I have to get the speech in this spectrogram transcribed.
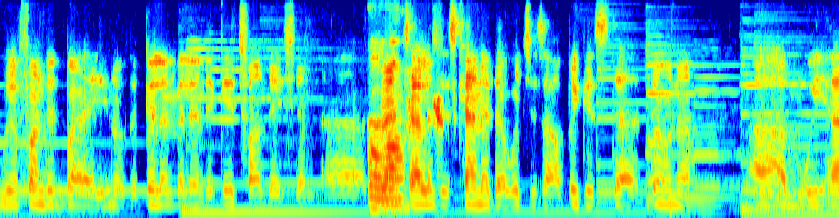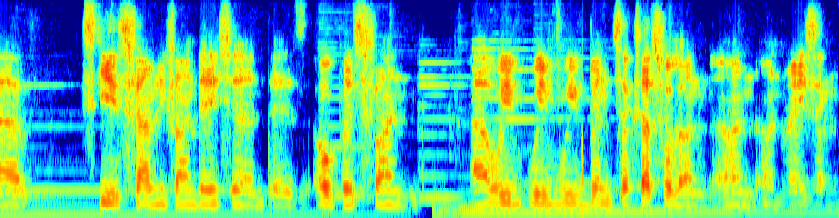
we, are funded by you know the bill and melinda gates foundation uh, oh, grant wow. challenges canada which is our biggest uh, donor um, we have Skees family foundation there's opus fund uh, we've we've we've been successful on, on on raising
